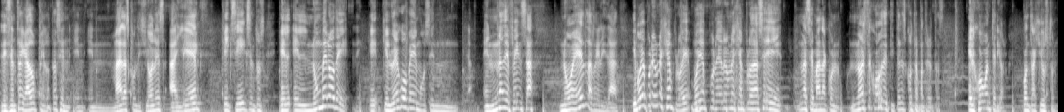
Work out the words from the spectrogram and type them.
Les ha entregado pelotas en, en, en malas condiciones. Ayer, pick six. Pick six entonces, el, el número de, de que, que, luego vemos en, en, una defensa no es la realidad. Y voy a poner un ejemplo, ¿eh? voy a poner un ejemplo de hace una semana con, no este juego de Titanes contra Patriotas, el juego anterior contra Houston.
